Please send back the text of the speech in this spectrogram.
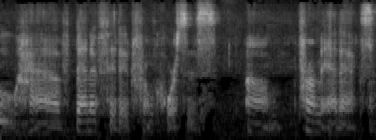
who have benefited from courses um, from edX.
